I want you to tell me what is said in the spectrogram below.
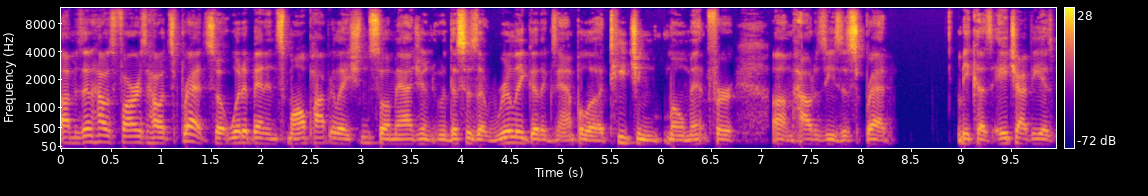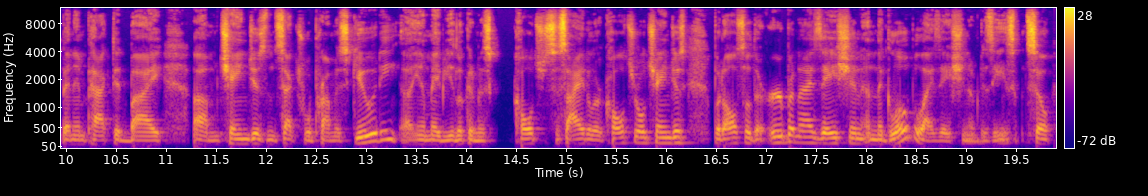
um, then how as far as how it spread, so it would have been in small populations. So imagine this is a really good example, of a teaching moment for um, how diseases spread because HIV has been impacted by um, changes in sexual promiscuity. Uh, you know, maybe you look at them as culture, societal or cultural changes, but also the urbanization and the globalization of disease. So,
